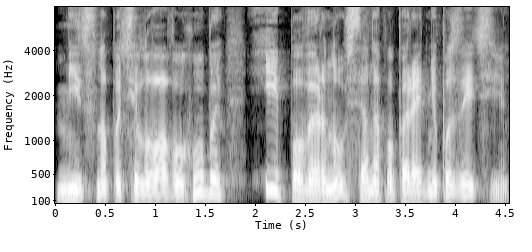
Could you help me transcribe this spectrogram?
міцно поцілував у губи і повернувся на попередню позицію.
